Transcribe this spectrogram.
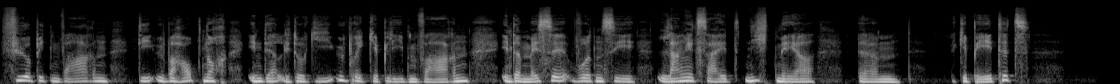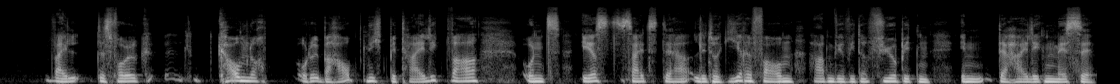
Fürbitten waren, die überhaupt noch in der Liturgie übrig geblieben waren. In der Messe wurden sie lange Zeit nicht mehr ähm, gebetet, weil das Volk kaum noch oder überhaupt nicht beteiligt war. Und erst seit der Liturgiereform haben wir wieder Fürbitten in der heiligen Messe.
